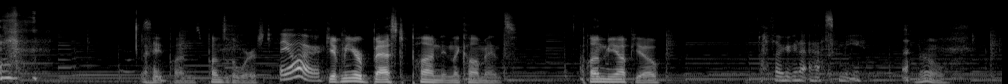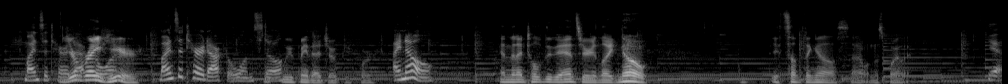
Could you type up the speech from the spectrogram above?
it. I hate puns. Puns are the worst. They are. Give me your best pun in the comments. Pun me up, yo. I thought you were gonna ask me. No. Mine's a pterodactyl. You're right one. here. Mine's a pterodactyl one still. We've made that joke before. I know. And then I told you the answer, and you're like, no. It's something else. I don't want to spoil it. Yeah.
